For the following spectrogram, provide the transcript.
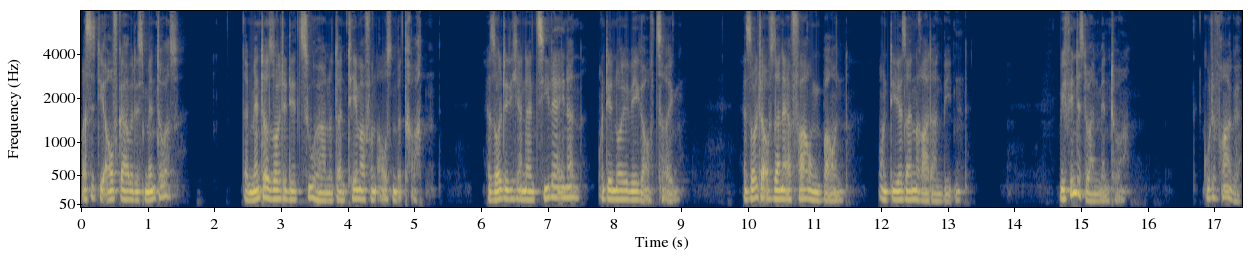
Was ist die Aufgabe des Mentors? Dein Mentor sollte dir zuhören und dein Thema von außen betrachten. Er sollte dich an dein Ziel erinnern und dir neue Wege aufzeigen. Er sollte auf seine Erfahrungen bauen und dir seinen Rat anbieten. Wie findest du einen Mentor? Gute Frage.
